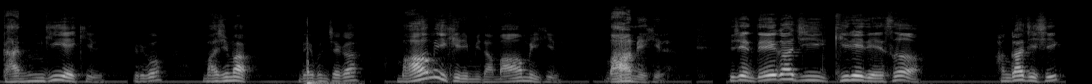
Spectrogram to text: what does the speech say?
단기의 길. 그리고 마지막 네 번째가 마음의 길입니다. 마음의 길. 마음의 길. 이제 네 가지 길에 대해서 한 가지씩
